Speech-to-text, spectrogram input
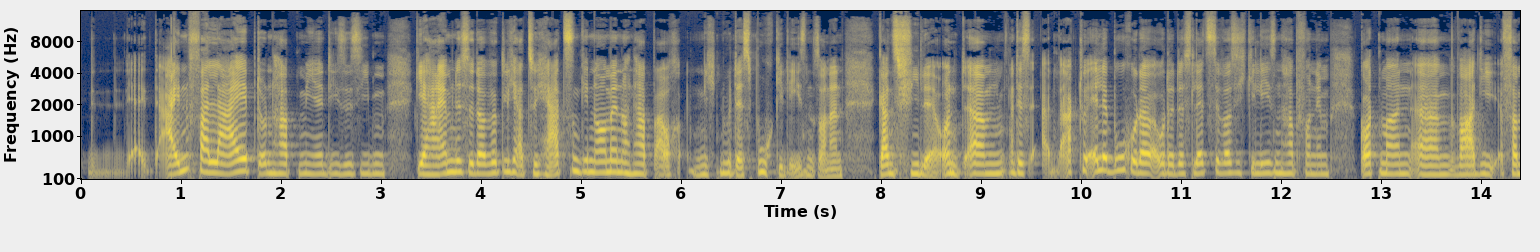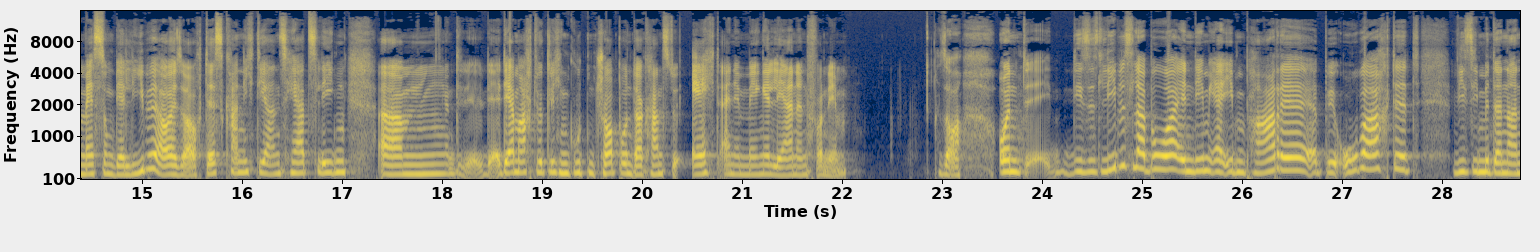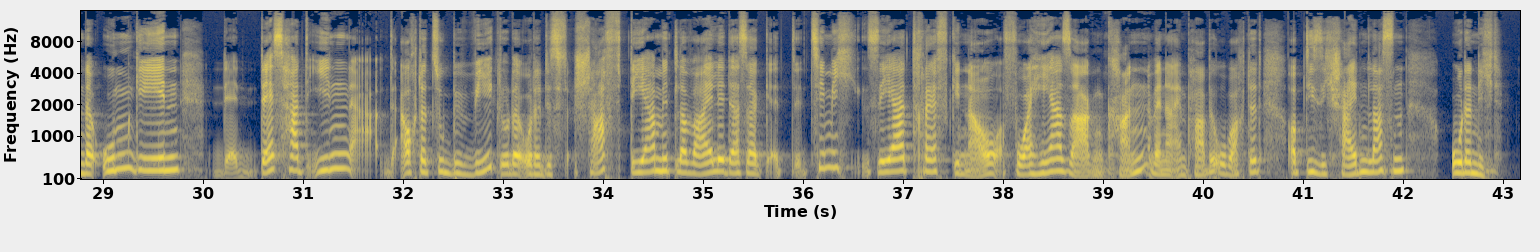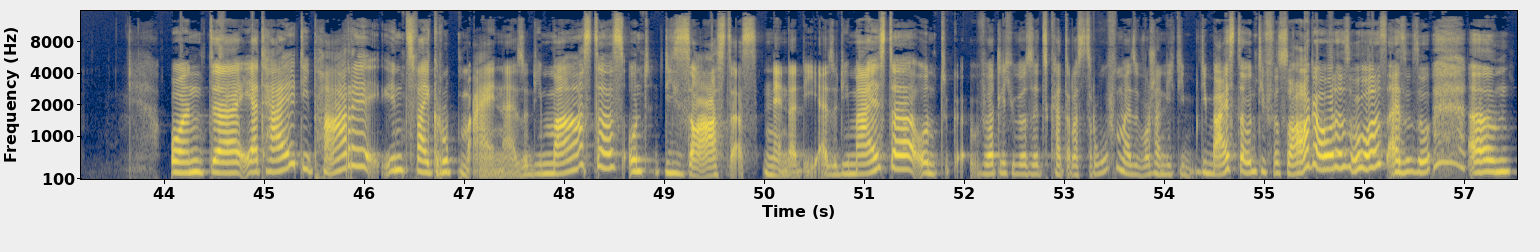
einverleibt und habe mir diese sieben Geheimnisse da wirklich auch zu Herzen genommen und habe auch nicht nur das Buch gelesen, sondern ganz viele. Und ähm, das aktuelle Buch oder, oder das letzte, was ich gelesen habe von dem Gottmann ähm, war die Vermessung der Liebe. Also auch das kann ich dir ans Herz legen. Ähm, der macht wirklich einen guten Job und da kannst du echt eine Menge lernen von dem. So, und dieses Liebeslabor, in dem er eben Paare beobachtet, wie sie miteinander umgehen, das hat ihn auch dazu bewegt oder, oder das schafft der mittlerweile, dass er ziemlich sehr treffgenau vorhersagen kann, wenn er ein Paar beobachtet, ob die sich scheiden lassen oder nicht. Und äh, er teilt die Paare in zwei Gruppen ein, also die Masters und Disasters nennt er die. Also die Meister und wörtlich übersetzt Katastrophen, also wahrscheinlich die, die Meister und die Versager oder sowas. Also so. Ähm,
